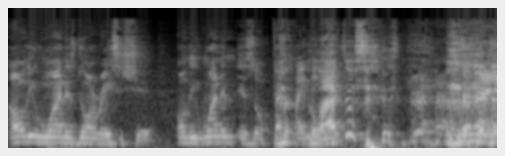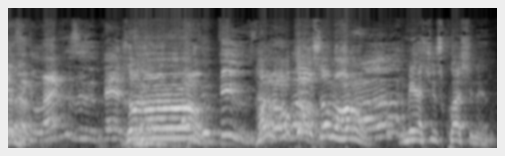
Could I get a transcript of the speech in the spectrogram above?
Only one is doing racist shit. Only one is on fighting Galactus? No, no, no, no. Galactus isn't Thanos. So no, no, no, no. I'm confused. Hold on, okay, so hold on. Uh, Let me ask you this question then.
